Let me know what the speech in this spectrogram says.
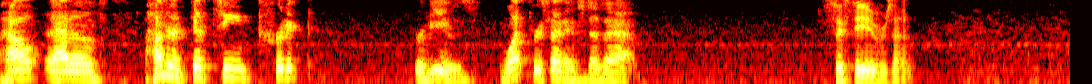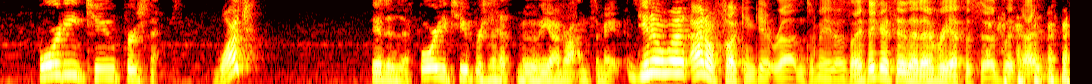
how out of 115 critic reviews, what percentage does it have? 68%. 42 percent. What? It is a 42 percent movie on Rotten Tomatoes. You know what? I don't fucking get Rotten Tomatoes. I think I say that every episode, but I,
